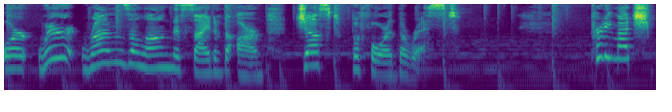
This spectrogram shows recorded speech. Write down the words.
or where it runs along the side of the arm just before the wrist pretty much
